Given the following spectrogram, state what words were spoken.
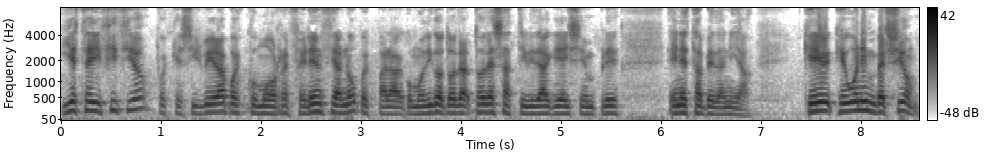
y este edificio pues que sirviera pues como referencia, ¿no? Pues para, como digo, toda, toda esa actividad que hay siempre en esta pedanía. Qué, buena inversión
